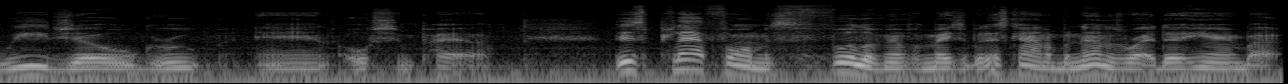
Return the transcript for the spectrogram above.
Wejo Group, and OceanPal. This platform is full of information, but it's kind of bananas right there hearing about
